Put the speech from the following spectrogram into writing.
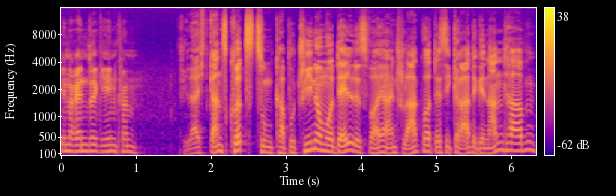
in Rente gehen können. Vielleicht ganz kurz zum Cappuccino-Modell. Das war ja ein Schlagwort, das Sie gerade genannt haben.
